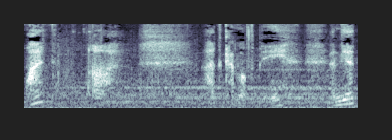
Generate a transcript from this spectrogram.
What? Ah, that cannot be. And yet,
